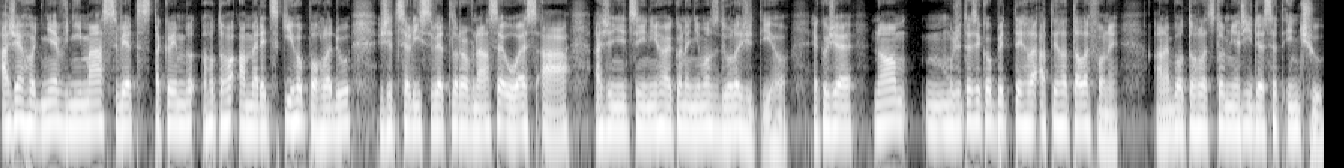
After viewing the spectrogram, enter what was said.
a že hodně vnímá svět z takového toho amerického pohledu, že celý svět rovná se USA a že nic jiného jako není moc důležitýho. Jakože, no, můžete si koupit tyhle a tyhle telefony, anebo tohle to měří 10 inčů.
